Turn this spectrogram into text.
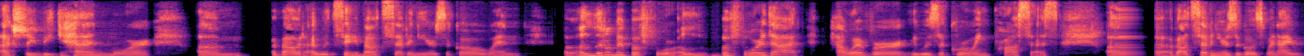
actually began more um, about i would say about seven years ago when a little bit before before that however it was a growing process. Uh, about seven years ago is when i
